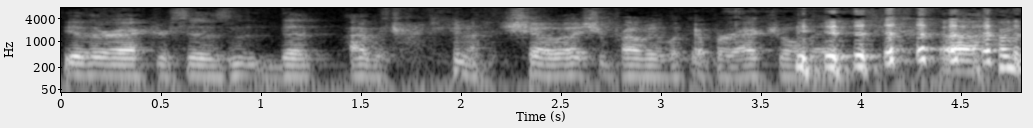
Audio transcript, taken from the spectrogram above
the other actress is that I was trying to get on the show. I should probably look up her actual name. um,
